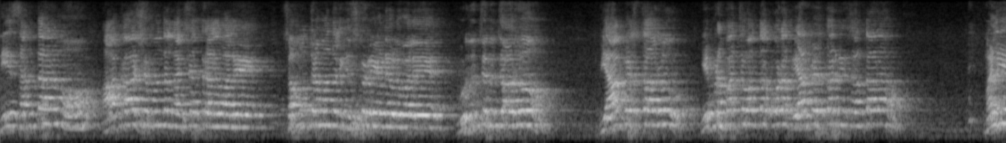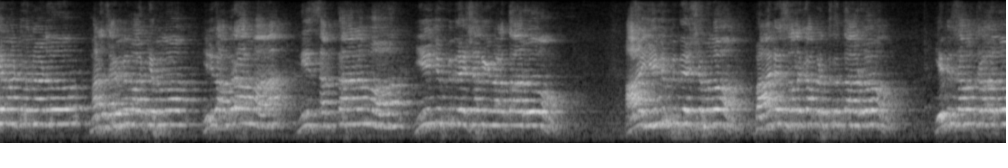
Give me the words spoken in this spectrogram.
నీ సంతానము ఆకాశమంద నక్షత్రాల వలె సముద్రమందల ఇసుక రేణువుల వలె వృద్ధి చెందుతారు వ్యాపిస్తారు. ఈ ప్రపంచం అంతా కూడా వ్యాపిస్తారు నీ సంతానం. మళ్ళీ ఏమంటున్నాడు? మన చదివిన వాక్యంలో ఇది అబ్రాహ్మ నీ సంతానము ఈజిప్ట్ దేశానికి వెళతారు. ఆ ఈజిప్ట్ దేశంలో బానిసలుగా బ్రతుకుతారు. ఎన్ని సంవత్సరాలు?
